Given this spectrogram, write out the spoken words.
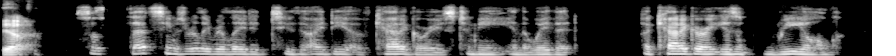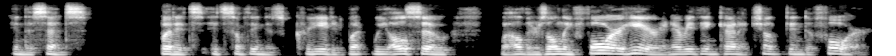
Yeah, So that seems really related to the idea of categories to me in the way that a category isn't real in the sense, but it's it's something that's created. But we also, well, there's only four here and everything kind of chunked into four.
